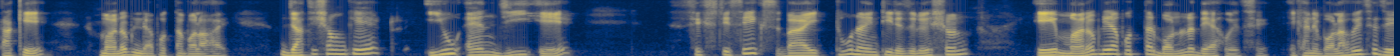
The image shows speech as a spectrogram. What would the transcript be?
তাকে মানব নিরাপত্তা বলা হয়। জাতিসংঘের UNGA sixty six by two ninety resolution এ মানব নিরাপত্তার বর্ণনা দেয়া হয়েছে। এখানে বলা হয়েছে যে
